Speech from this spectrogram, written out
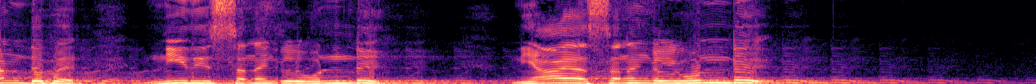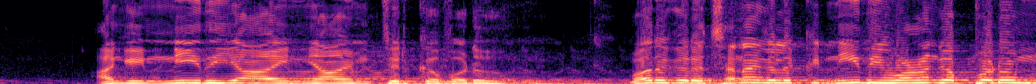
ஆண்டவர் நீதி சனங்கள் உண்டு. நியாயசனங்கள் உண்டு. அங்கே நீதியாய் நியாயம் தீர்க்கப்படும். வருகிற ஜனங்களுக்கு நீதி வழங்கப்படும்.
